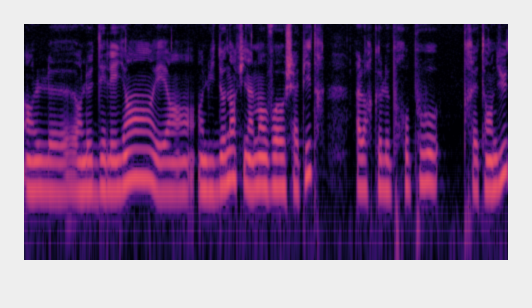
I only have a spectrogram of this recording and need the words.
en le, délayant et en, lui donnant finalement voix au chapitre, alors que le propos prétendu,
